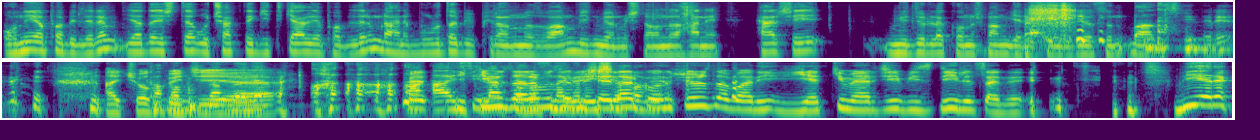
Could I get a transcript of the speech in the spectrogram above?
Onu yapabilirim ya da işte uçakta git gel yapabilirim de hani burada bir planımız var mı bilmiyorum işte onu hani her şeyi müdürle konuşmam gerekiyor biliyorsun bazı şeyleri. Ay çok feci ya. böyle İkimiz aramızda bir şeyler konuşuyoruz ama hani yetki merci biz değiliz hani. bir yere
